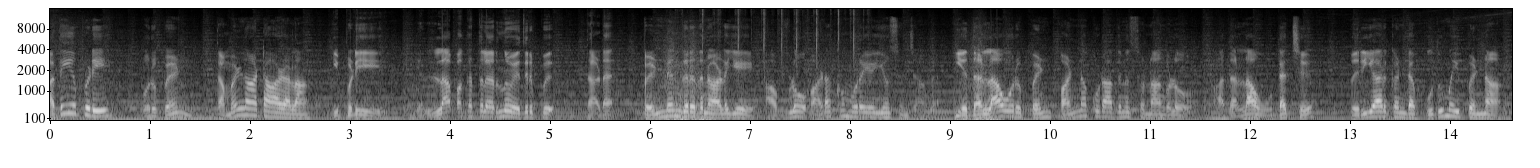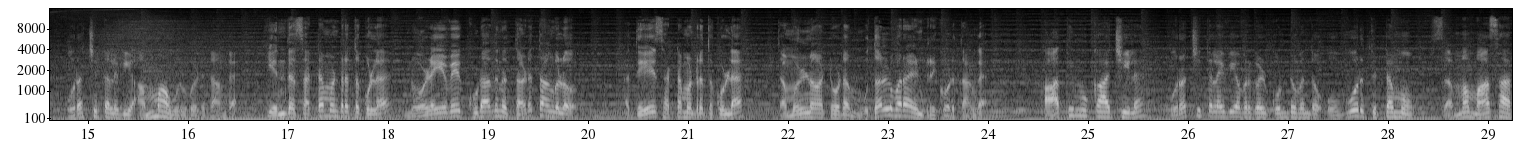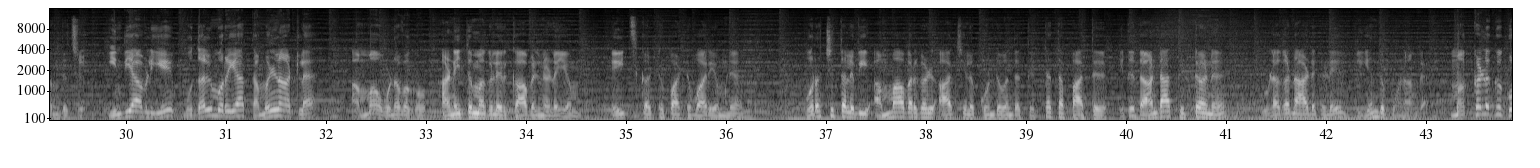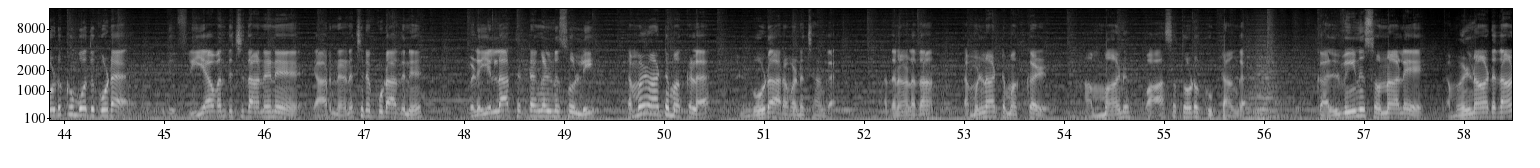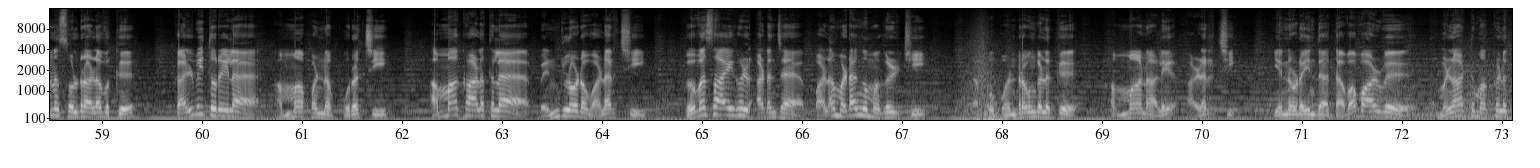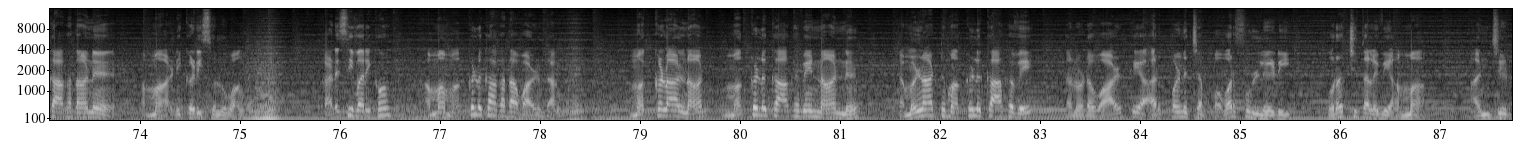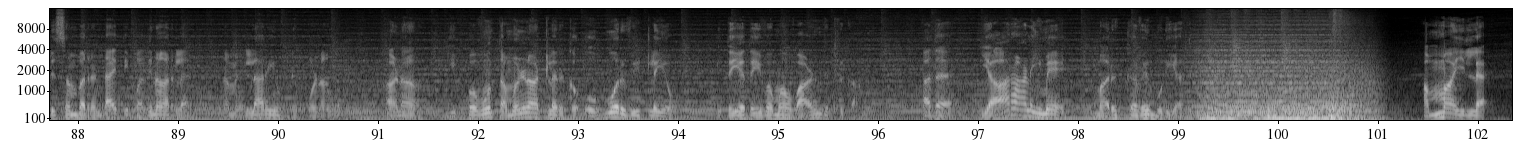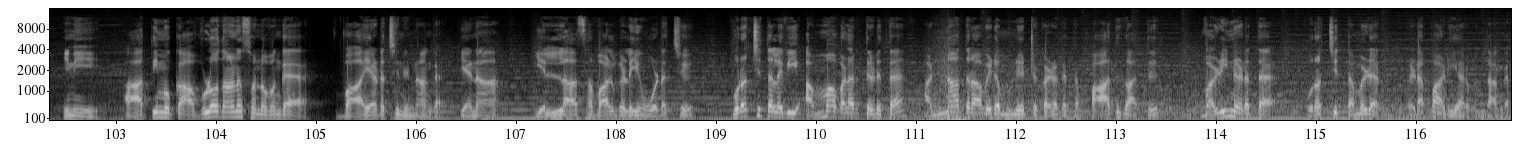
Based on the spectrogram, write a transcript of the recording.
அது எப்படி? ஒரு பெண் தமிழ்நாட்டை ஆழலாம் இப்படி எல்லா பக்கத்துல இருந்தும் எதிர்ப்பு தடை. பெண்ணுங்கிறதுனாலயே அவ்வளோ அடக்குமுறையையும் செஞ்சாங்க. எதெல்லாம் ஒரு பெண் பண்ணக்கூடாதுன்னு சொன்னாங்களோ அதெல்லாம் உடைச்சு பெரியார் கண்ட புதுமை பெண்ணா புரட்சி தலைவி அம்மா உருவெடுத்தாங்க. எந்த சட்டமன்றத்துக்குள்ள நுழையவே கூடாதுன்னு தடுத்தாங்களோ அதே சட்டமன்றத்துக்குள்ள தமிழ்நாட்டோட முதல்வரா என்ட்ரி கொடுத்தாங்க. அதிமுக ஆட்சியில புரட்சி தலைவி அவர்கள் கொண்டு வந்த ஒவ்வொரு திட்டமும் செம்ம மாசா இருந்துச்சு. இந்தியாவிலேயே முதல் முறையா தமிழ்நாட்டுல அம்மா உணவகம் அனைத்து மகளிர் காவல் நிலையம் எய்ட்ஸ் கட்டுப்பாட்டு வாரியம்னு புரட்சி தலைவி அம்மா அவர்கள் ஆட்சியில கொண்டு வந்த திட்டத்தை பார்த்து இது தாண்டா திட்டம்னு உலக நாடுகளே வியந்து போனாங்க. மக்களுக்கு கொடுக்கும்போது கூட இது ஃப்ரீயா வந்துச்சு தானேன்னு யாரும் நினைச்சிடக்கூடாதுன்னு விலையில்லா திட்டங்கள்னு சொல்லி தமிழ்நாட்டு மக்களை அன்போடு அரவணைச்சாங்க. அதனாலதான் தமிழ்நாட்டு மக்கள் அம்மான்னு பாசத்தோட கூப்பிட்டாங்க. கல்வின்னு சொன்னாலே தமிழ்நாடு சொல்ற அளவுக்கு கல்வித்துறையில அம்மா பண்ண புரட்சி அம்மா காலத்துல பெண்களோட வளர்ச்சி விவசாயிகள் அடைஞ்ச பல மடங்கு மகிழ்ச்சி தப்பு பண்றவங்களுக்கு அம்மானாலே அழற்சி. என்னோட இந்த தவ வாழ்வு தமிழ்நாட்டு மக்களுக்காக தான்னு அம்மா அடிக்கடி சொல்லுவாங்க. கடைசி வரைக்கும் அம்மா மக்களுக்காக தான் வாழ்ந்தாங்க. மக்களால் நான் மக்களுக்காகவே நான்னு தமிழ்நாட்டு மக்களுக்காகவே தன்னோட வாழ்க்கையை அர்ப்பணிச்ச பவர்ஃபுல் லேடி புரட்சி தலைவி அம்மா அஞ்சு டிசம்பர் ரெண்டாயிரத்தி பதினாறுல நம்ம எல்லாரையும் விட்டு போனாங்க. ஆனா இப்போவும் தமிழ்நாட்டில் இருக்க ஒவ்வொரு வீட்லேயும் இதய தெய்வமாக வாழ்ந்துட்டு இருக்காங்க. அதை யாராலையுமே மறுக்கவே முடியாது. அம்மா இல்லை இனி அதிமுக அவ்வளோதான்னு சொன்னவங்க வாயடைச்சு நின்னாங்க. ஏன்னா எல்லா சவால்களையும் உடைச்சு புரட்சி தலைவி அம்மா வளர்த்தெடுத்த அண்ணா திராவிட முன்னேற்ற கழகத்தை பாதுகாத்து வழிநடத்த புரட்சி தமிழர் எடப்பாடியார் வந்தாங்க.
